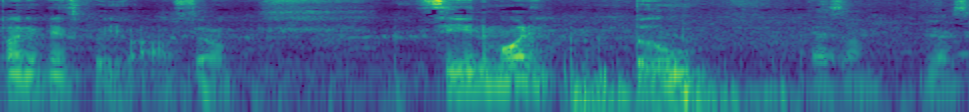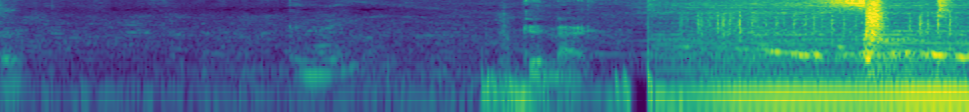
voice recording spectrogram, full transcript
fun events for you all. So, see you in the morning. Boom. That's all. You know what I'm saying? Good night. Good night. Yes.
